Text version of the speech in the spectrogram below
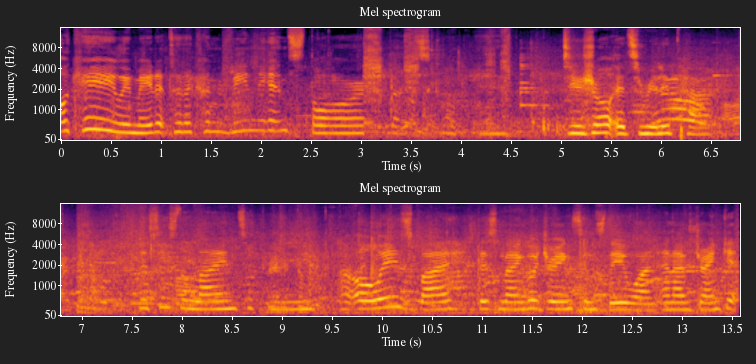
Okay, we made it to the convenience store. Let's go in. As usual, it's really packed. This is the line to pay. I always buy this mango drink since day one and I've drank it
